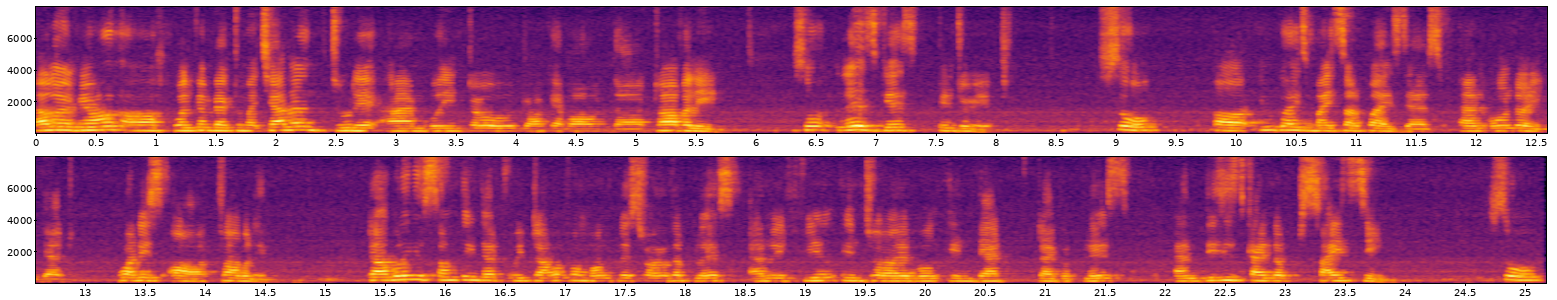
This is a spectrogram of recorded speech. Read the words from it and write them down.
Hello everyone, uh, welcome back to my channel. Today I'm going to talk about the traveling. So let's get into it. So uh, you guys might surprise us and wondering that what is uh, traveling? Traveling is something that we travel from one place to another place and we feel enjoyable in that type of place and this is kind of sightseeing. So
